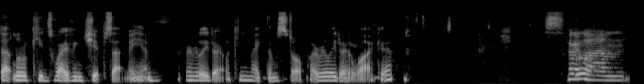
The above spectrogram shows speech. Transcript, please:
that little kid's waving chips at me and I really don't. Can you make them stop? I really don't like it. So um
